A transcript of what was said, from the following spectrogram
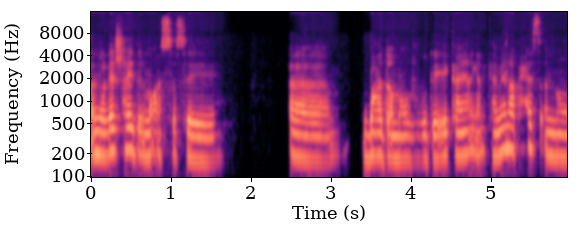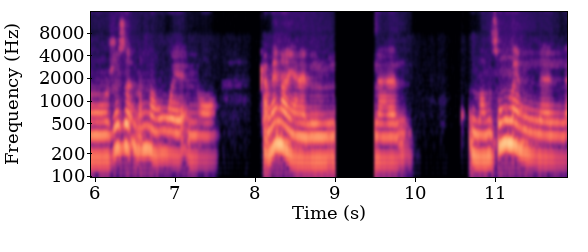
إنه ليش هيدي المؤسسة آآ بعدها موجودة، يعني كمان باحس إنه جزء منه هو إنه كمان يعني ال ال المنظومة ال ال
